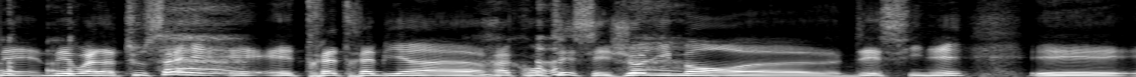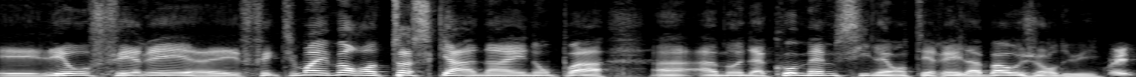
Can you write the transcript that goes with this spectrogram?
mais, mais voilà, tout ça est, est- est très très bien raconté, c'est joliment euh, dessiné. Et, et Léo Ferré, euh, effectivement, est mort en Toscane hein, et non pas à, à Monaco, même s'il est enterré là-bas aujourd'hui. Oui.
